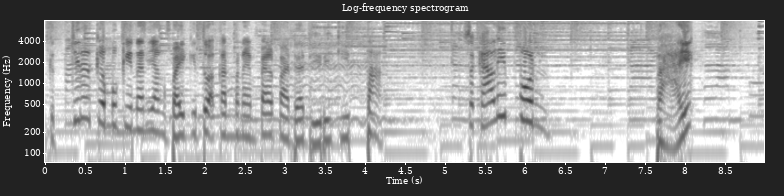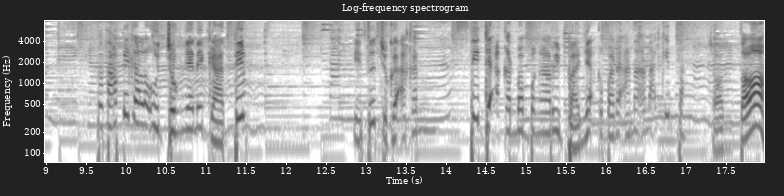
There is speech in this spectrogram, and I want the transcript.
kecil kemungkinan yang baik itu akan menempel pada diri kita. Sekalipun baik, tetapi kalau ujungnya negatif, itu juga akan tidak akan mempengaruhi banyak kepada anak-anak kita. Contoh,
